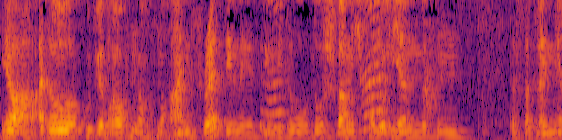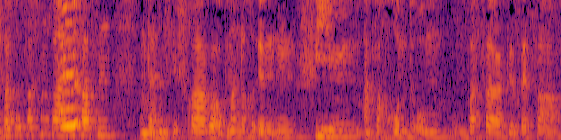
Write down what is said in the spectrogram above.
Ja, also gut, wir brauchen noch, noch einen Thread, den wir jetzt irgendwie so, so schwammig formulieren müssen. dass da vielleicht mehrere Sachen reinpassen. Und dann ist die Frage, ob man noch irgendein Theme einfach rund um, um Wasser, Gewässer,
